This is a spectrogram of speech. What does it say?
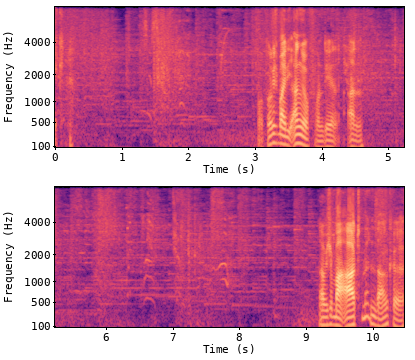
Dreck. Oh, guck ich mal die Angriffe von denen an. Habe ich mal atmen, danke.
